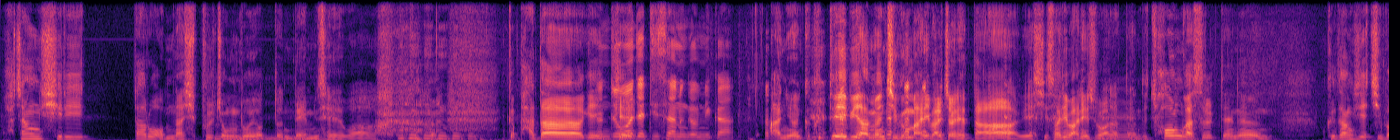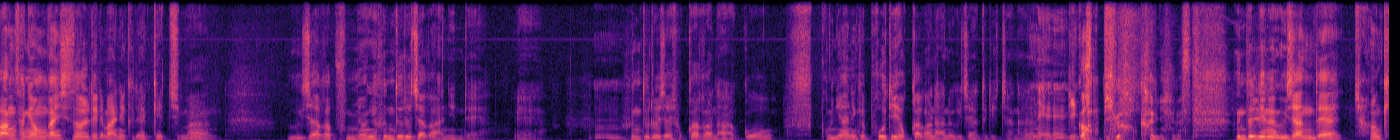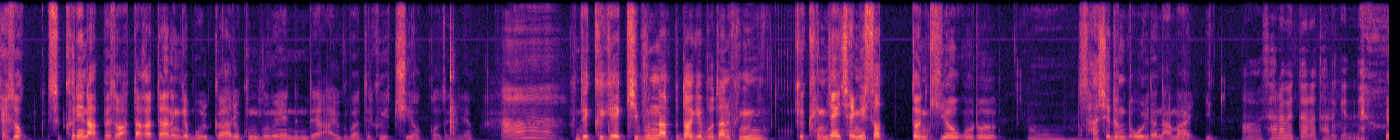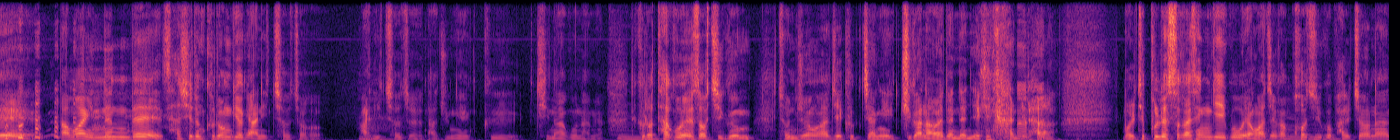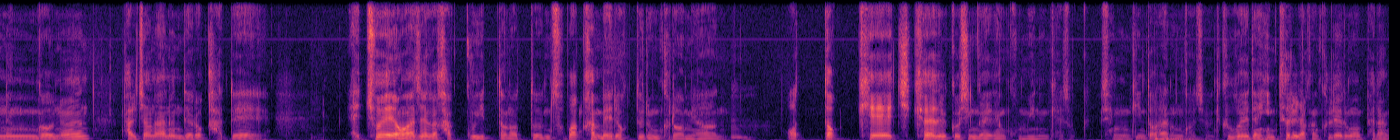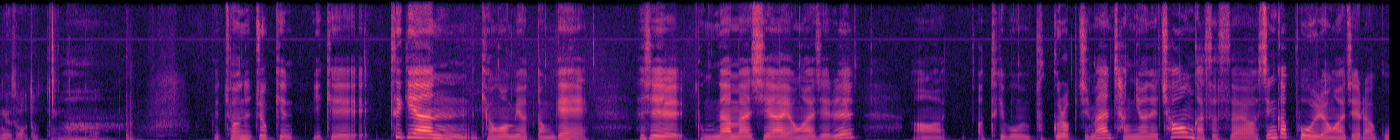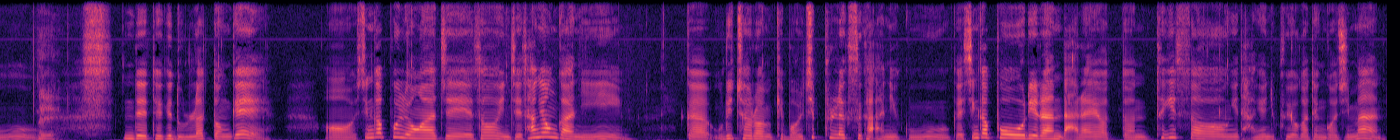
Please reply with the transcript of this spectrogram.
화장실이 따로 없나 싶을 정도의 음. 어떤 냄새와 그러니까 바닥에 영화제 디스하는 겁니까? 아니요. 그러니까 그때에 비하면 지금 많이 발전했다. 예, 시설이 많이 좋아졌다. 네. 근데 처음 갔을 때는 그 당시에 지방 상영관 시설들이 많이 그랬겠지만 의자가 분명히 흔들 의자가 아닌데 예, 음. 흔들 의자 효과가 나고 본의 아니게 4D 효과가 나는 의자들 있잖아요. 네. 삐걱삐걱거리면서 흔들리는 의자인데 저는 계속 스크린 앞에서 왔다 갔다 하는 게 뭘까를 궁금해했는데 알고 봤더니 그게 쥐였거든요. 아, 근데 그게 기분 나쁘다기보다는 굉- 굉장히 재밌었던 기억으로 어. 사실은 오히려 남아 있, 어, 사람에 따라 다르겠네요. 예, 남아 있는데 사실은 그런 기억이 안 잊혀져 안 아. 잊혀져요. 나중에 그 지나고 나면 음. 그렇다고 해서 지금 전주영화제 극장에 쥐가 나와야 된다는 얘기가 아니라 멀티플렉스가 생기고 영화제가 음. 커지고 발전하는 거는 발전하는 대로 가되 애초에 영화제가 갖고 있던 어떤 소박한 매력들은 그러면 음. 어떻게 지켜야 될 것인가에 대한 고민은 계속 생기더라는 음. 거죠. 그거에 대한 힌트를 약간 클레르몬 페랑에서 얻었던 거고. 아. 그 저는 좀 이렇게, 이렇게 특이한 경험이었던 게 사실 동남아시아 영화제를 어, 어떻게 보면 부끄럽지만 작년에 처음 갔었어요. 싱가포르 영화제라고. 네. 근데 되게 놀랐던 게 어, 싱가포르 영화제에서 이제 상영관이 그러니까 우리처럼 이렇게 멀티플렉스가 아니고 그러니까 싱가포르란 나라의 어떤 특이성이 당연히 부여가 된 거지만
